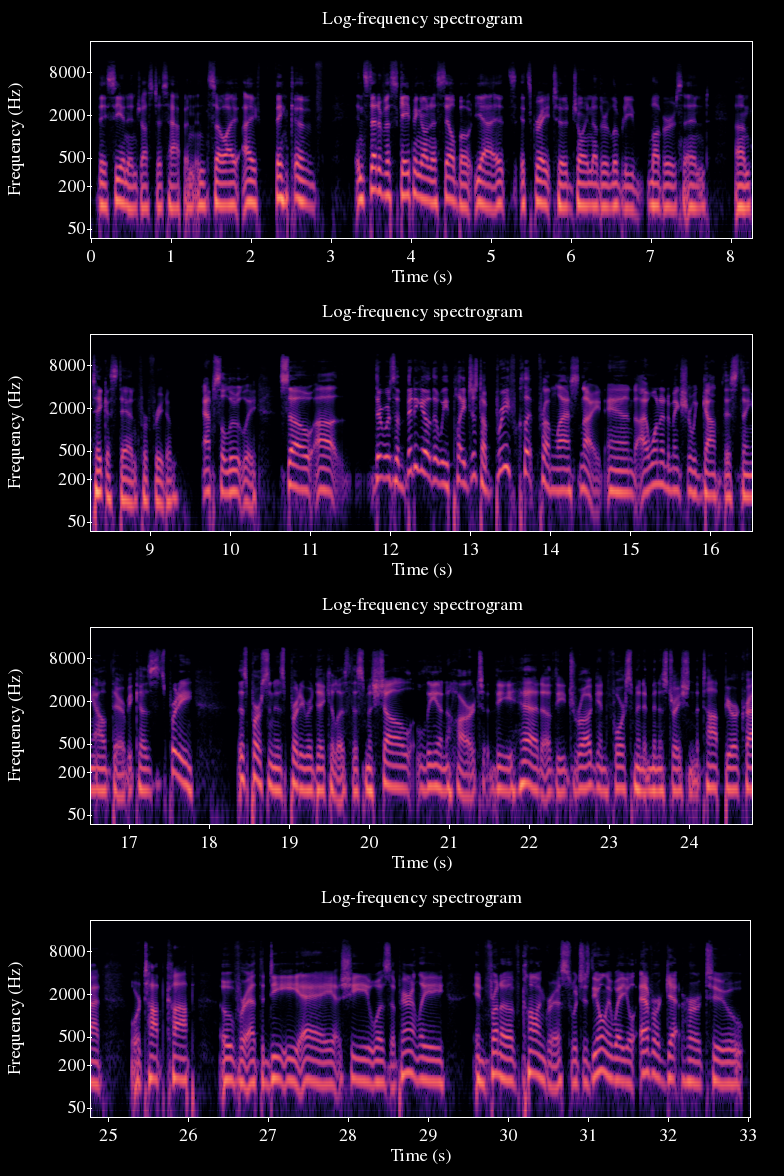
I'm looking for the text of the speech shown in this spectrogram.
they see an injustice happen. And so I, I think of instead of escaping on a sailboat, yeah, it's it's great to join other liberty lovers and um, take a stand for freedom. Absolutely. So uh, there was a video that we played just a brief clip from last night, and I wanted to make sure we got this thing out there because it's pretty. This person is pretty ridiculous. This Michele Leonhart, the head of the Drug Enforcement Administration, the top bureaucrat or top cop over at the DEA, she was apparently in front of Congress, which is the only way you'll ever get her to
